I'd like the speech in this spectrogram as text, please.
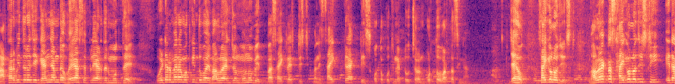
মাথার ভিতরে যে গ্যাঞ্জামটা হয়ে আছে প্লেয়ারদের মধ্যে, ওইটার মেরামত কিন্তু ভাই ভালো একজন মনোবিদ বা সাইকিয়াট্রিস্ট মানে সাইকিয়াট্রিস্ট কত কঠিন একটা উচ্চারণ করতেও পারতাছি না। যাই হোক সাইকোলজিস্ট ভালো একটা সাইকোলজিস্টই এটা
